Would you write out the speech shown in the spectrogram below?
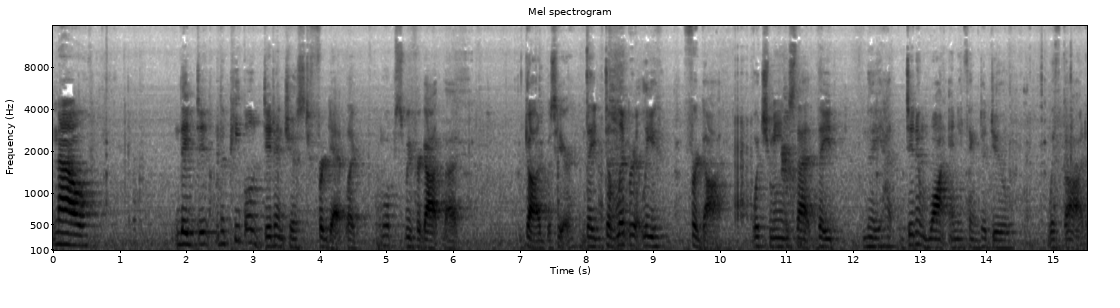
Now, they did the people didn't just forget like whoops we forgot that god was here. They deliberately forgot which means that they they didn't want anything to do with god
